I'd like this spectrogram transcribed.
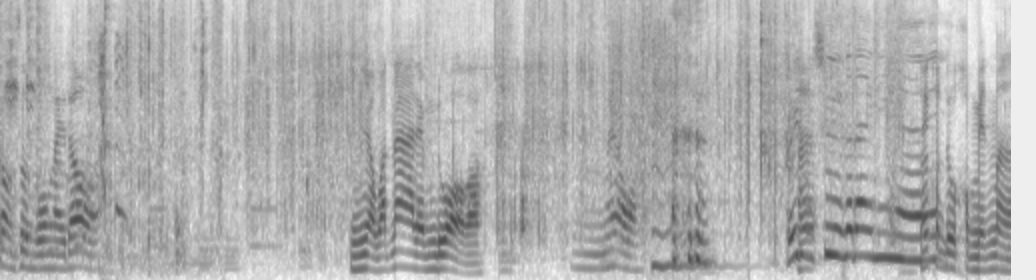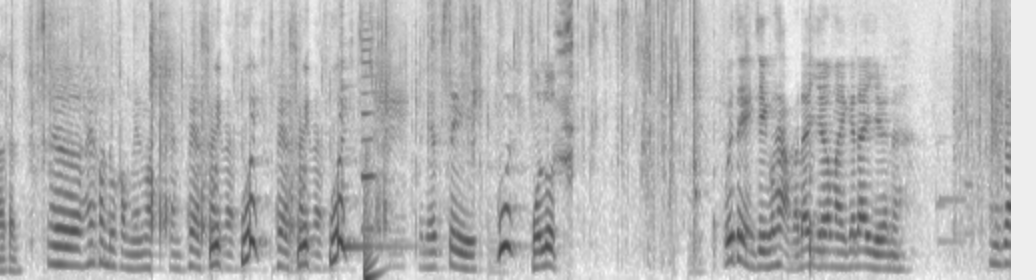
กล่องสุ่มวงไอดอลอะมึงอย่าวัดหน้าเลยมึงดูออกเหรอ อืมไม่ออก เฮ้ยฮะดูชื่อก็ได้นี่ไงให้คนดูคอมเมนต์มาแล้วกันเออให้คนดูคอมเมนต์มากันเพื่อใครอุ้ยแบบอุ้ยเพื่อใครอุ้ยแบบอุ้ยเป็น FC อุ้ยหัวหลุด เว้ยแต่จริงๆกูถามว่าได้เยอะไหมก็ได้เยอะนะ นี่ก็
